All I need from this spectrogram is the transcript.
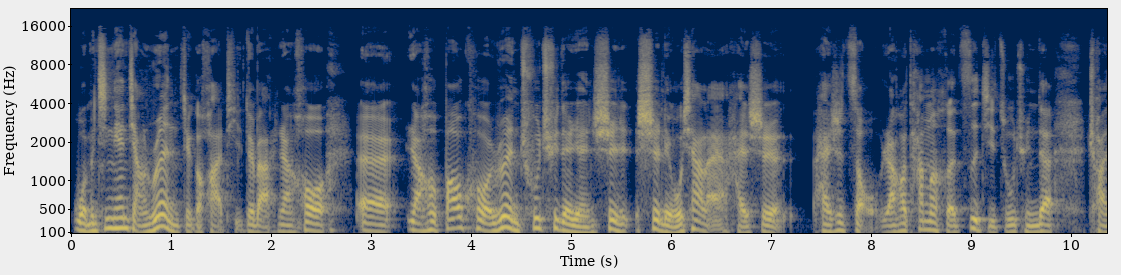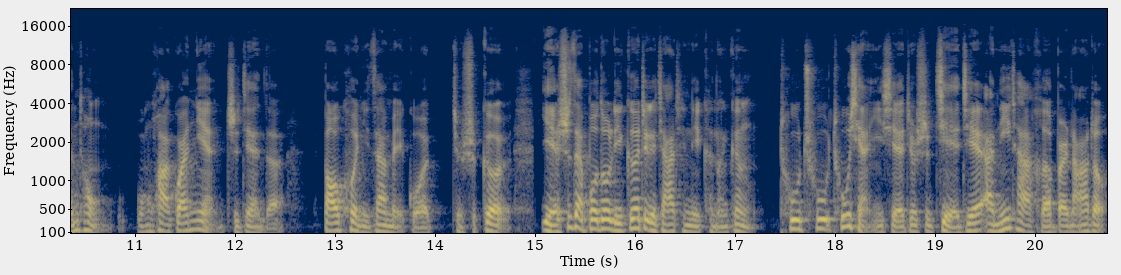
我们今天讲润这个话题，对吧？然后，呃，然后包括润出去的人是是留下来还是还是走？然后他们和自己族群的传统文化观念之间的，包括你在美国，就是各也是在波多黎各这个家庭里，可能更突出凸显一些，就是姐姐 Anita 和 Bernardo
